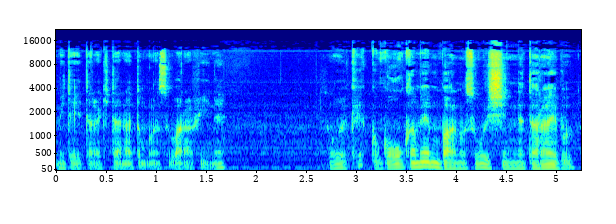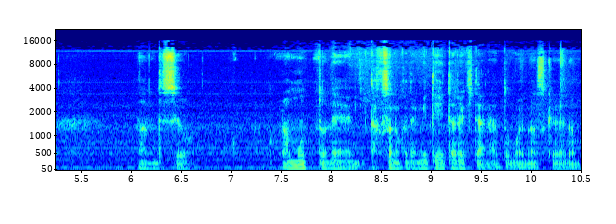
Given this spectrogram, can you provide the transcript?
見ていただきたいなと思いますワラフィーね。すごい結構豪華メンバーのすごい新ネタライブなんですよ。これはもっとねたくさんの方見ていただきたいなと思いますけれども、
